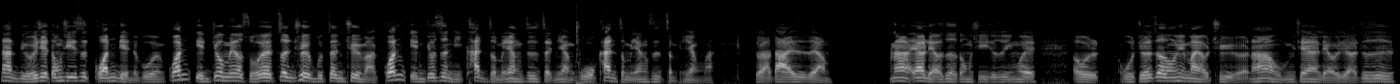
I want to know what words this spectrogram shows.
那有一些东西是观点的部分，观点就没有所谓的正确不正确嘛，观点就是你看怎么样就是怎样，我看怎么样是怎么样嘛，对啊，大概是这样。那要聊这个东西，就是因为呃，我觉得这个东西蛮有趣的。那我们现在聊一下，就是。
